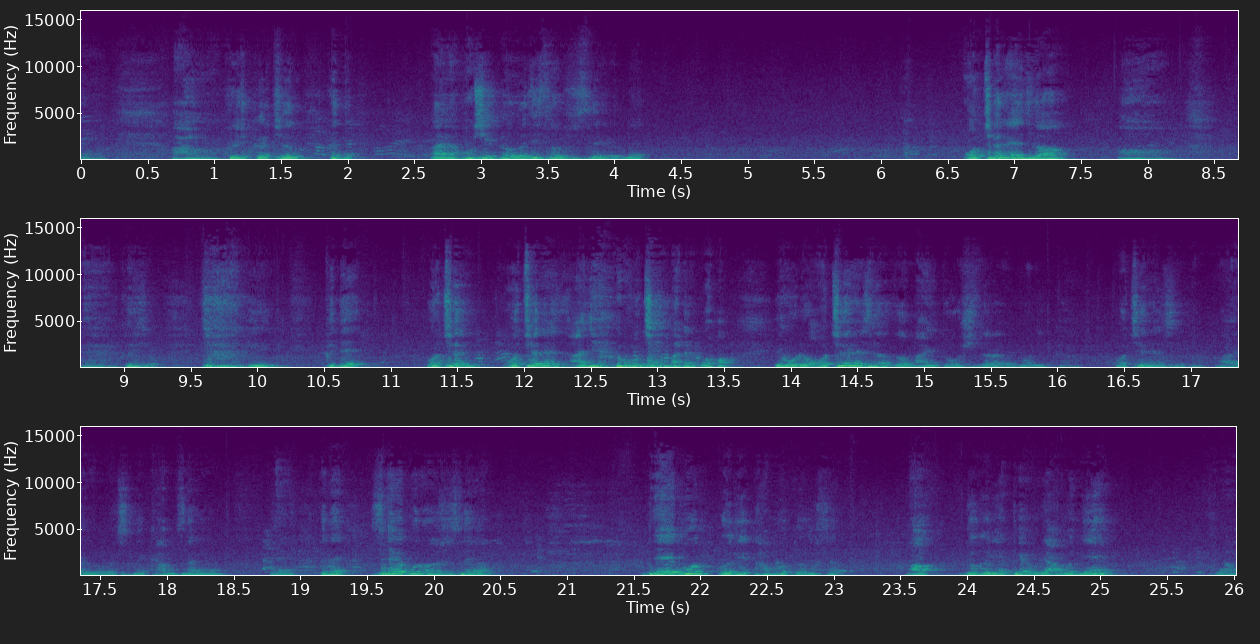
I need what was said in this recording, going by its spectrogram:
예. 아우, 그, 그, 전, 근데, 아, 혹시 그 어디서 오셨어요, 근데? 온천에서? 어, 예, 그래서, 근데, 오천, 오천에서, 아니, 온천 말고, 이 우리 오천에서도 많이 또 오시더라고요, 보니까. 오천에서도. 아유, 어쨌든 감사해요. 예. 근데 세 분 오셨어요? 네 분? 어디 한분또 있어? 아, 누구 옆에 우리 아버님? 와,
